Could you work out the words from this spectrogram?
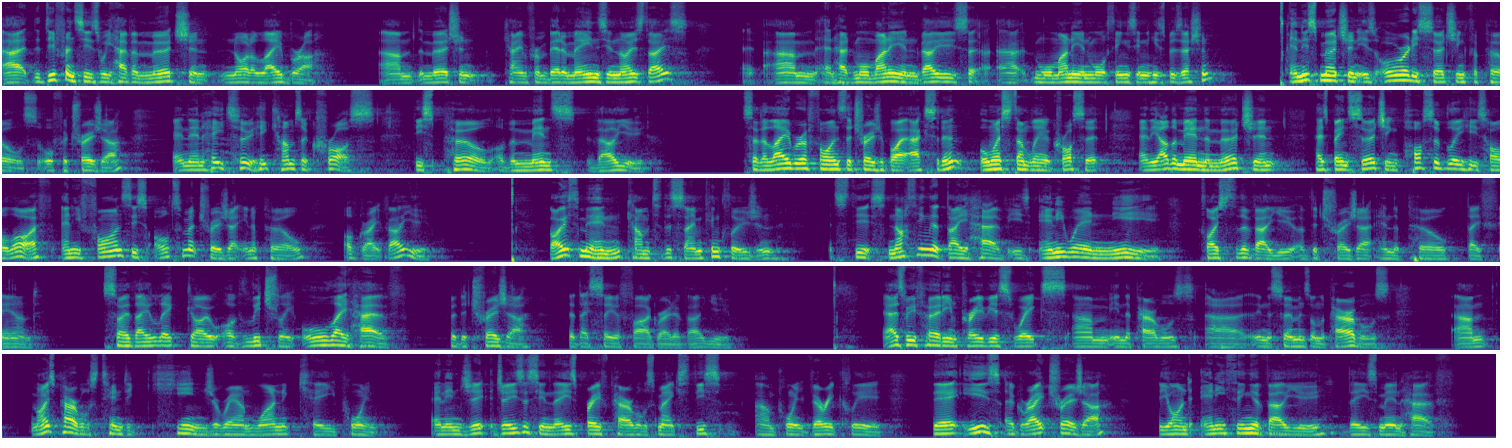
Uh, the difference is we have a merchant, not a labourer. Um, the merchant came from better means in those days um, and had more money and values, uh, more money and more things in his possession. And this merchant is already searching for pearls or for treasure. And then he too, he comes across this pearl of immense value. So the labourer finds the treasure by accident, almost stumbling across it. And the other man, the merchant, has been searching possibly his whole life, and he finds this ultimate treasure in a pearl of great value. Both men come to the same conclusion. It's this nothing that they have is anywhere near close to the value of the treasure and the pearl they found. So they let go of literally all they have for the treasure that they see of far greater value. As we've heard in previous weeks um, in the parables, uh, in the sermons on the parables, um, most parables tend to hinge around one key point. And in Jesus, in these brief parables, makes this um, point very clear. There is a great treasure beyond anything of value these men have.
